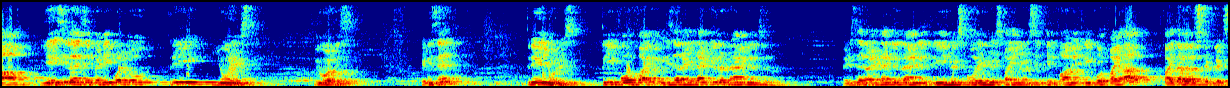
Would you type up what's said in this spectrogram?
of AC line segment equal to 3 units you got this it is a 3 units. 3, 4, 5. It is a right angular triangle children. It is a right angular triangle. 3 units, 4 units, 5 units. It can form a 3, 4, 5 or Pythagoras triplets.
